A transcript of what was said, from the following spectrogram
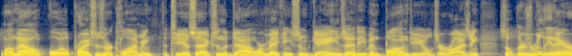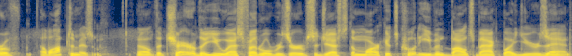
Well, now oil prices are climbing. The TSX and the Dow are making some gains, and even bond yields are rising. So there's really an air of, of optimism. Now, the chair of the U.S. Federal Reserve suggests the markets could even bounce back by year's end.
